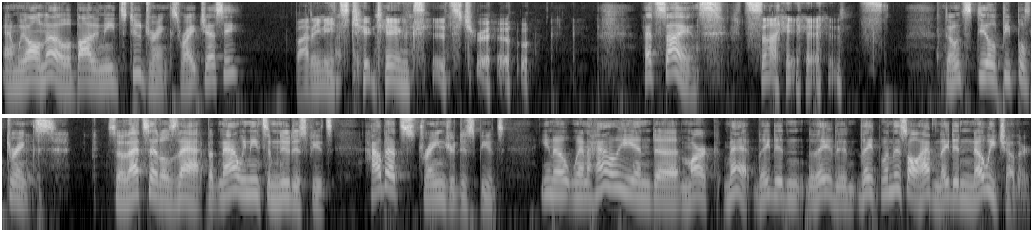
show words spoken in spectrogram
And we all know a body needs two drinks, right, Jesse? Body needs two dinks. It's true. That's science. It's science. Don't steal people's drinks. So that settles that. But now we need some new disputes. How about stranger disputes? You know, when Howie and uh, Mark met, they didn't. They didn't. They when this all happened, they didn't know each other.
